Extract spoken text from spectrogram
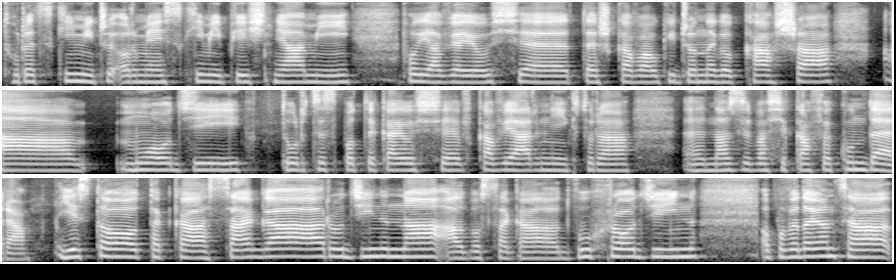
tureckimi czy ormiańskimi pieśniami. Pojawiają się też kawałki Johnego Kasha, a młodzi Turcy spotykają się w kawiarni, która e, nazywa się Cafe Kundera. Jest to taka saga rodzinna albo saga dwóch rodzin, opowiadająca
